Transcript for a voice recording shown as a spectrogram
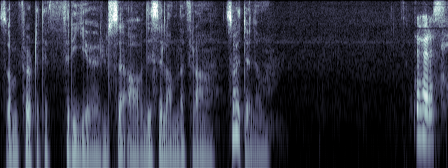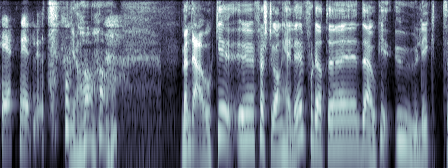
som førte til frigjørelse av disse landene fra Sovjetunionen. Det høres helt nydelig ut. ja, Men det er jo ikke første gang heller, for det, det, er jo ikke ulikt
